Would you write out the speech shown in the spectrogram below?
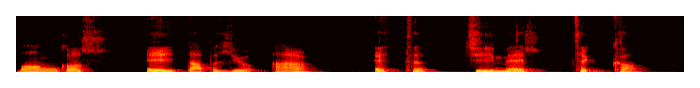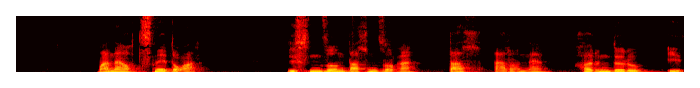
mongol@gmail.com Манай утасны дугаар 976 7018 24 9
